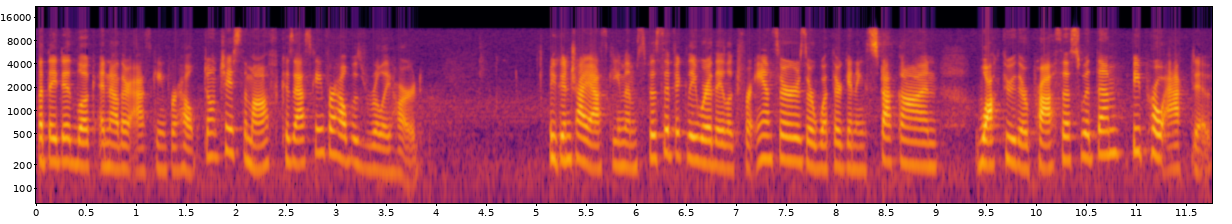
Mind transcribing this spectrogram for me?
but they did look and now they're asking for help. Don't chase them off because asking for help is really hard. You can try asking them specifically where they looked for answers or what they're getting stuck on. Walk through their process with them. Be proactive.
